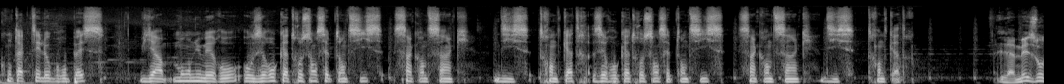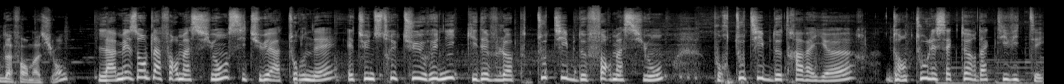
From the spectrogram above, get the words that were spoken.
contactez le groupe S via mon numéro au 0476 55 10 34 0476 55 10 34. La maison de la formation. La maison de la formation, située à Tournai, est une structure unique qui développe tout type de formation pour tout type de travailleurs dans tous les secteurs d'activité.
